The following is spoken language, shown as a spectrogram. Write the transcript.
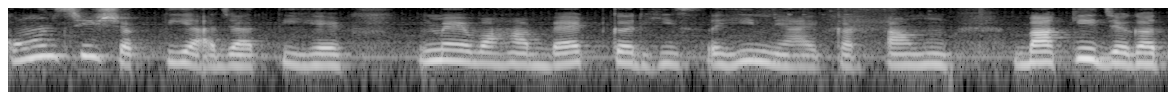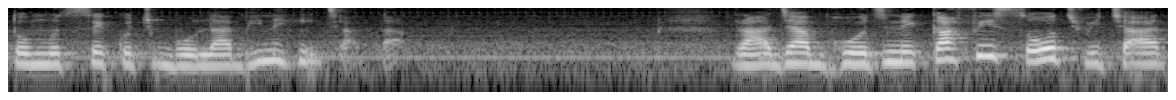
कौन सी शक्ति आ जाती है। मैं वहाँ बैठकर ही सही न्याय करता हूँ। बाकी जगह तो मुझसे कुछ बोला भी नहीं जाता। राजा भोज ने काफ़ी सोच विचार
